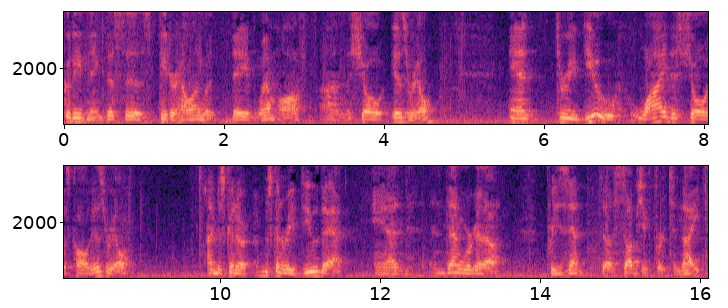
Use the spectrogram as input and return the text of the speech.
Good evening. This is Peter Helland with Dave Wemhoff on the show Israel. And to review why this show is called Israel, I'm just going to I'm just going to review that and and then we're going to present the subject for tonight.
